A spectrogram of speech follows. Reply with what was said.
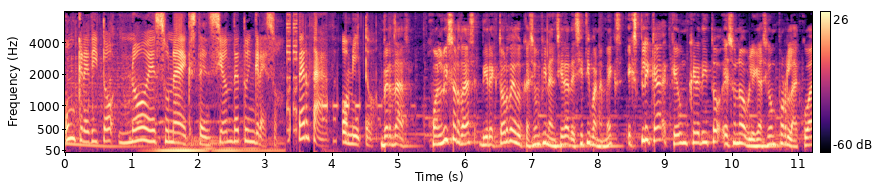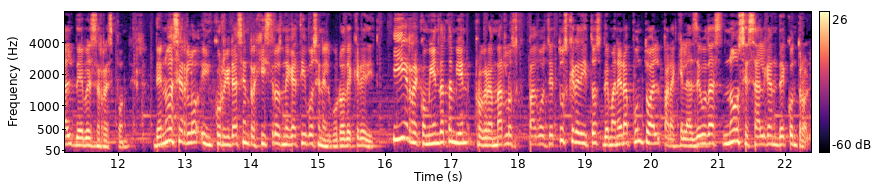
Un crédito no es una extensión de tu ingreso. ¿Verdad o mito? Verdad. Juan Luis Ordaz, director de Educación Financiera de Citibanamex, explica que un crédito es una obligación por la cual debes responder. De no hacerlo, incurrirás en registros negativos en el buro de crédito. Y recomienda también programar los pagos de tus créditos de manera puntual para que las deudas no se salgan de control.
